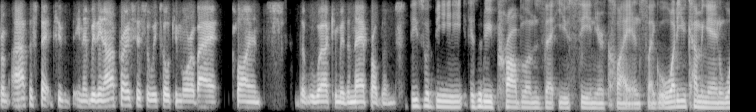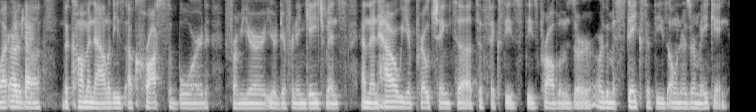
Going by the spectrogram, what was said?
from our perspective in, within our process, or are we talking more about clients that we're working with and their problems? These would be these would be problems that you see in your clients. Like, what are you coming in? What are okay. the the commonalities across the board from your your different engagements? And then how are we approaching to to fix these these problems or or the mistakes that these owners are making?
